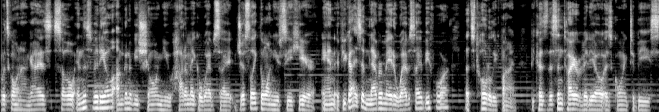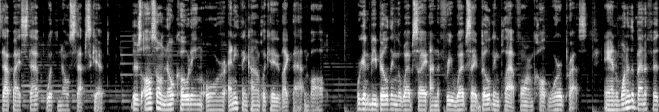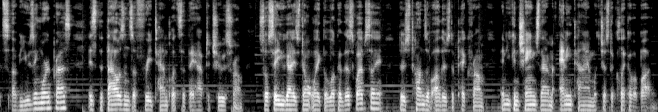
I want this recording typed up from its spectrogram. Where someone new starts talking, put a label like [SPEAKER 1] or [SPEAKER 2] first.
[SPEAKER 1] What's going on guys? So in this video I'm going to be showing you how to make a website just like the one you see here and if you guys have never made a website before that's totally fine because this entire video is going to be step by step with no step skipped. There's also no coding or anything complicated like that involved. We're going to be building the website on the free website building platform called WordPress. And one of the benefits of using WordPress is the thousands of free templates that they have to choose from. So say you guys don't like the look of this website, there's tons of others to pick from and you can change them anytime with just a click of a button.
